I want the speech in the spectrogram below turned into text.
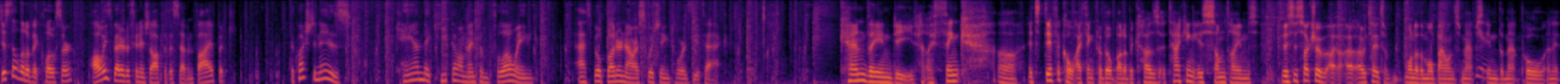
just a little bit closer. Always better to finish off with a 7-5, but the question is, can they keep the momentum flowing as Built Butter now are switching towards the attack? Can they indeed? I think uh, it's difficult. I think for Built Butter because attacking is sometimes. This is such a. I, I- would say it's a, one of the more balanced maps Here. in the map pool, and it,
